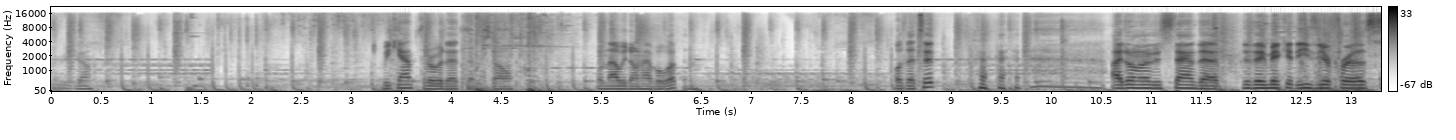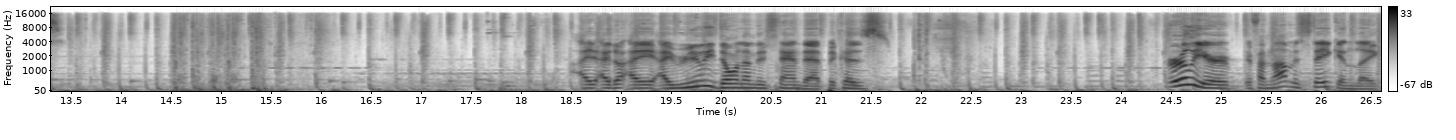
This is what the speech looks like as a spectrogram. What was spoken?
There we go. We can't throw it at them, so... Well, now we don't have a weapon. Oh, that's it? I don't understand that. Did they make it easier for us? I, I don't I, I really don't understand that because earlier, if I'm not mistaken, like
